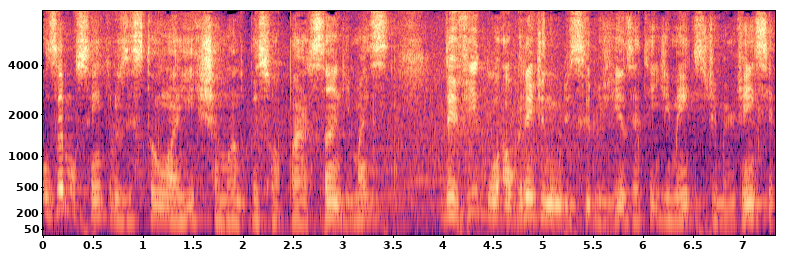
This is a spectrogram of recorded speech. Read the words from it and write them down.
os hemocentros estão aí chamando o pessoal para sangue, mas devido ao grande número de cirurgias e atendimentos de emergência,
